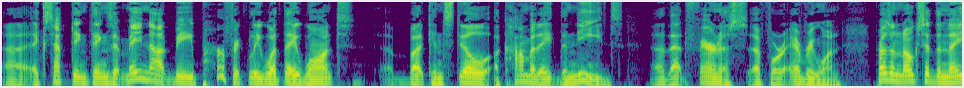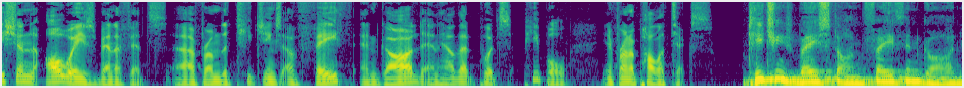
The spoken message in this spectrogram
uh, accepting things that may not be perfectly what they want, uh, but can still accommodate the needs, uh, that fairness uh, for everyone. President Oaks said the nation always benefits uh, from the teachings of faith and God and how that puts people in front of politics. Teachings based on faith in God,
